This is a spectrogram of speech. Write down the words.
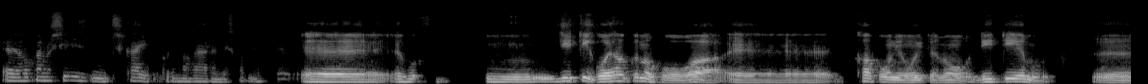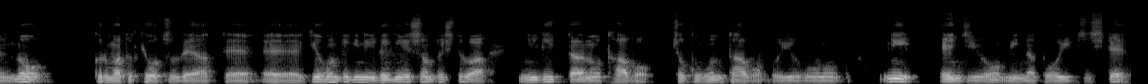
他のシリーズに近い車があるんですかね？えーうん GT500 の方は、えー過去においての DTM の車と共通であって、えー基本的にレギュレーションとしては2リッターのターボ、直噴ターボというものにエンジンをみんな統一して、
